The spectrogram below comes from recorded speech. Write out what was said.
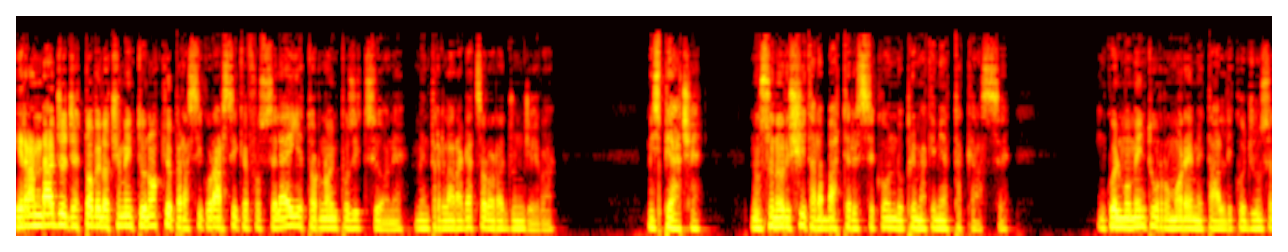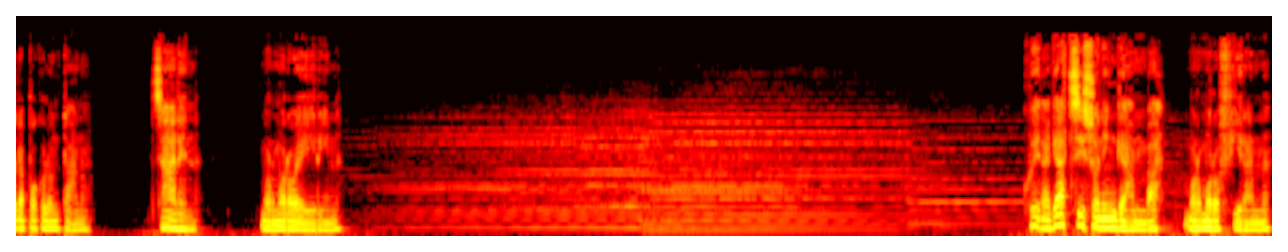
Il randaggio gettò velocemente un occhio per assicurarsi che fosse lei e tornò in posizione, mentre la ragazza lo raggiungeva. Mi spiace, non sono riuscita ad abbattere il secondo prima che mi attaccasse. In quel momento un rumore metallico giunse da poco lontano. Zalen, mormorò Eirin. Quei ragazzi sono in gamba, mormorò Firan.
